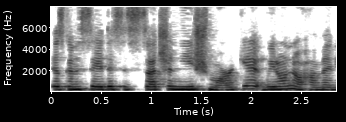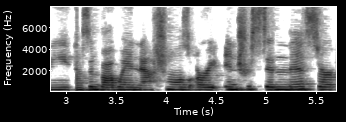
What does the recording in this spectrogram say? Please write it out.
is going to say this is such a niche market. We don't know how many Zimbabwean nationals are interested in this, or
